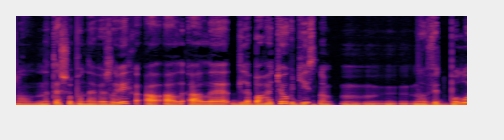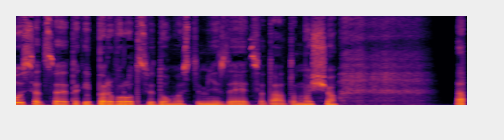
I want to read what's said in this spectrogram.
ну не те, щоб найважливіших, але, але для багатьох дійсно ну, відбулося це такий переворот свідомості, мені здається, та, тому що. Е,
